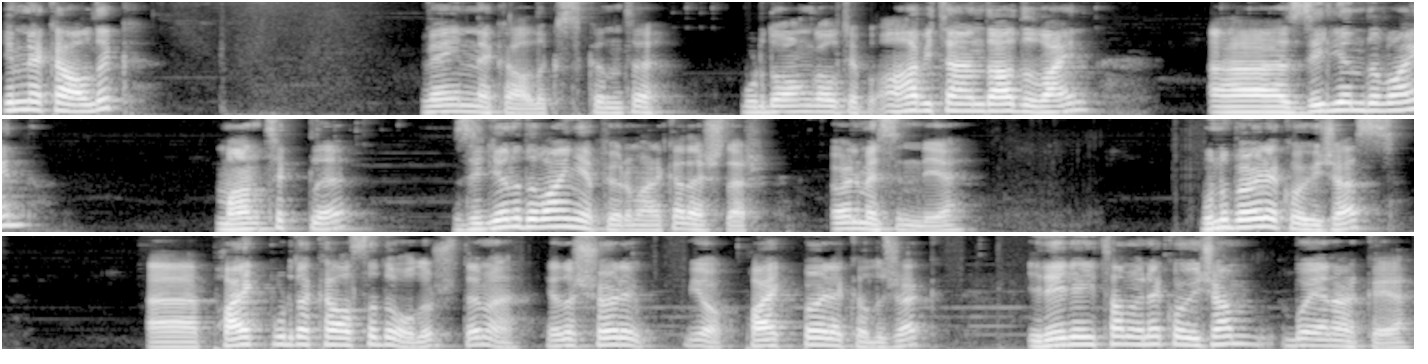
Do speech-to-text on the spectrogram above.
Kimle kaldık? Vayne'le kaldık. Sıkıntı. Burada 10 gold yapalım. Aha bir tane daha Divine. Aa, Zillion Divine. Mantıklı. Zillion'ı Divine yapıyorum arkadaşlar. Ölmesin diye. Bunu böyle koyacağız. Ee, Pike burada kalsa da olur değil mi? Ya da şöyle yok. Pike böyle kalacak. Irelia'yı tam öne koyacağım. Bu en arkaya.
